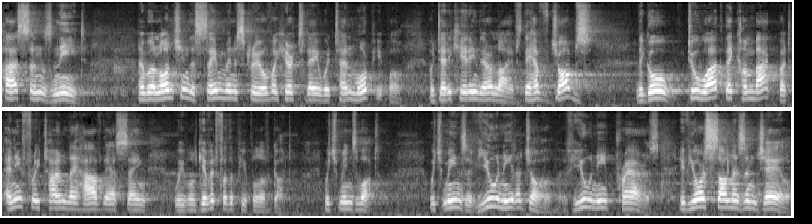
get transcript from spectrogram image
person's need. And we're launching the same ministry over here today with 10 more people who are dedicating their lives. They have jobs they go to work, they come back, but any free time they have, they are saying, We will give it for the people of God. Which means what? Which means if you need a job, if you need prayers, if your son is in jail,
